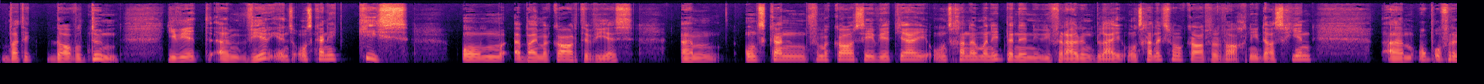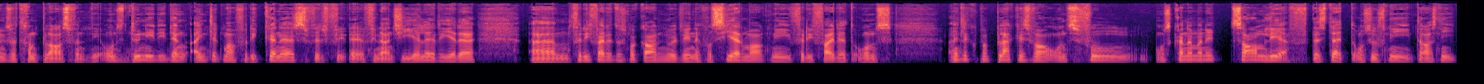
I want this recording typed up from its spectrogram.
wat ek daar wil doen. Jy weet, ehm um, weer eens ons kan net kies om uh, by mekaar te wees. Ehm um, ons kan vir mekaar sê, weet jy, ons gaan nou maar net binne in hierdie verhouding bly. Ons gaan niks van mekaar verwag nie. Daar's geen um opofferings wat gaan plaasvind nie. Ons doen hierdie ding eintlik maar vir die kinders, vir, vir uh, finansiële redes, um vir die feit dat ons mekaar noodwendig wil seermaak nie, vir die feit dat ons eintlik op 'n plek is waar ons voel ons kan net maar net saam leef. Dis dit. Ons hoef nie daar's nie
